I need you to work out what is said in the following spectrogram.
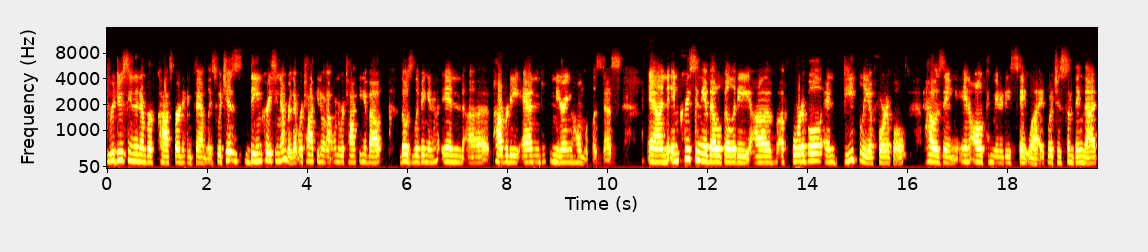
reducing the number of cost burning families, which is the increasing number that we're talking about when we're talking about those living in, in uh, poverty and nearing homelessness. and increasing the availability of affordable and deeply affordable housing in all communities statewide, which is something that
